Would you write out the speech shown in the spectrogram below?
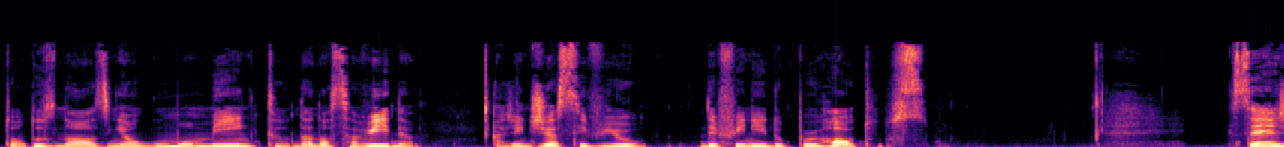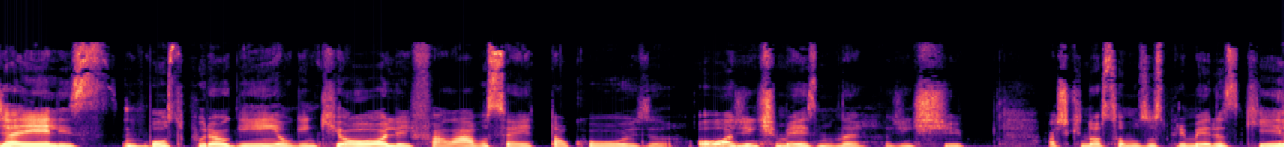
Todos nós, em algum momento da nossa vida, a gente já se viu definido por rótulos. Seja eles imposto por alguém, alguém que olha e fala, ah, você é tal coisa. Ou a gente mesmo, né? A gente Acho que nós somos os primeiros que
